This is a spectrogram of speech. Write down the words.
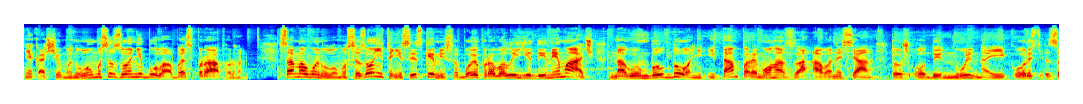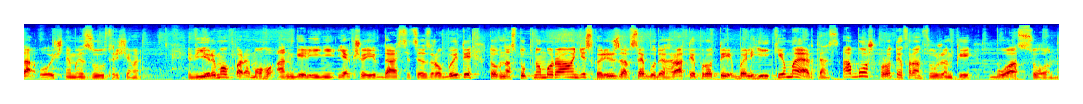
яка ще в минулому сезоні була безпрапорною. Саме в минулому сезоні тенісистки між собою провели єдиний матч на Вимблдоні, і там перемога за Аванесян, тож 1-0 на її користь за очними зустрічами. Віримо в перемогу Ангеліні. Якщо їй вдасться це зробити, то в наступному раунді, скоріш за все, буде грати проти бельгійки Мертенс або ж проти француженки Буасон.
